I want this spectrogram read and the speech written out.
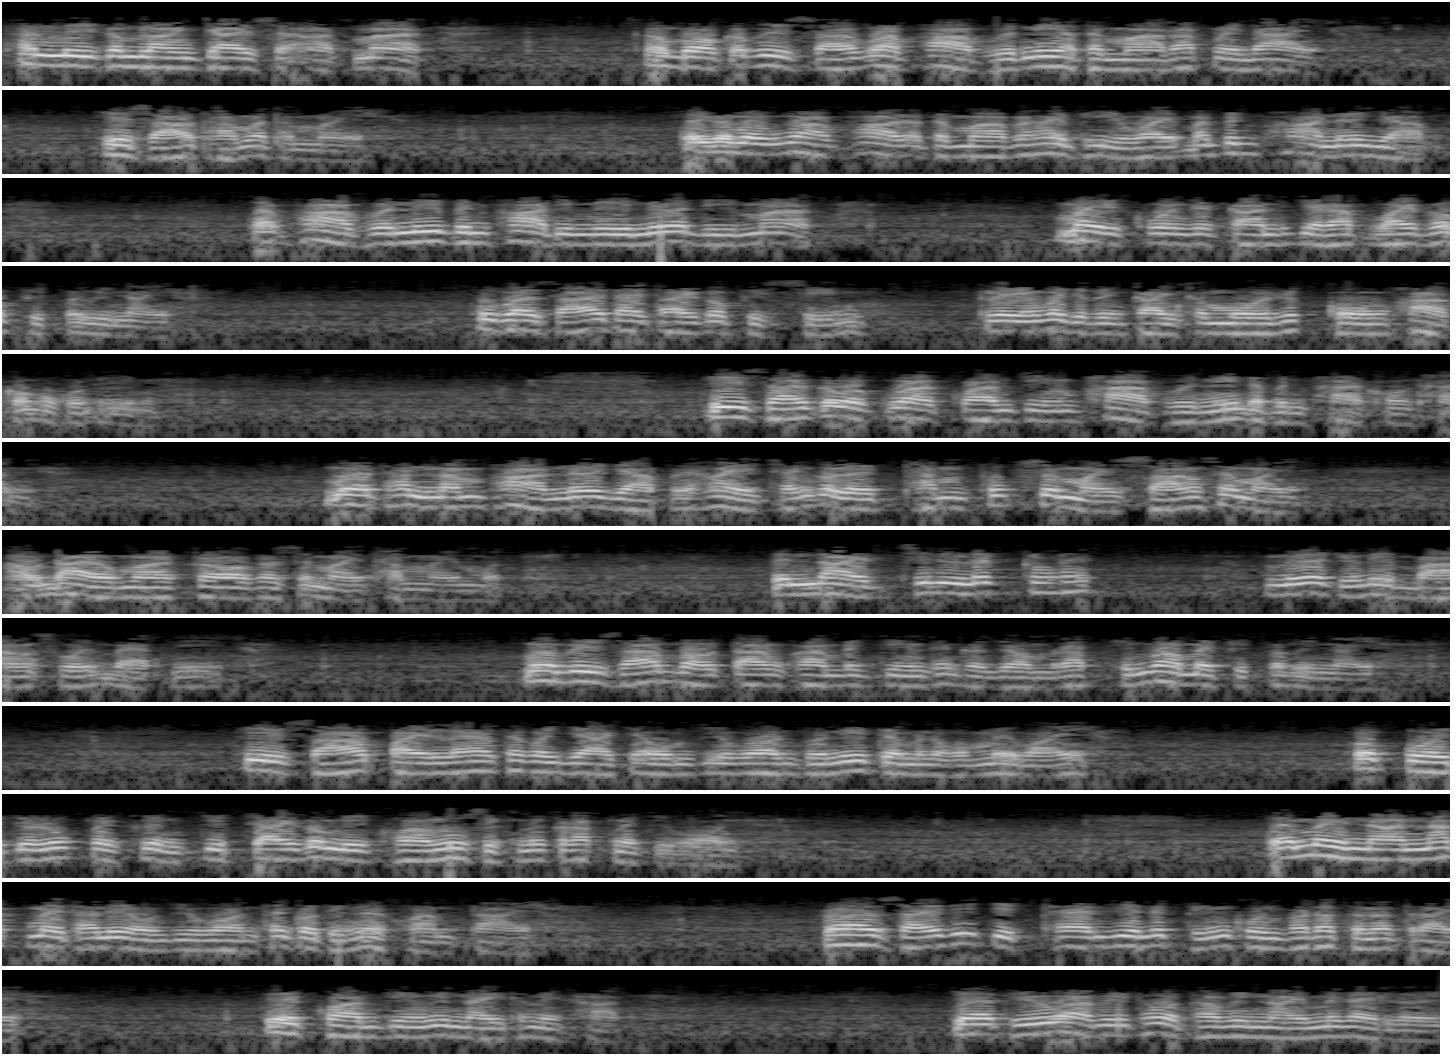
ท่านมีกำลังใจสะอาดมากก็บอกกับพี่สาวว่าผ้าผืนนี้อาตมารับไม่ได้พี่สาวถามว่าทำไมท่านก็บอกว่าผ้าอาตมาไปให้พี่ไว้ มันเป็นผ้าเนื้อหยาบ แต่ผ้าผืนนี้เป็นผ้าที่มีเนื้อดีมาก ไม่ควรกับการที่จะรับไว้เพราะผิดพระวินัยผู้ภาษาไทยๆก็ผิดศีลเกรงว่าจะเป็นการขโมยหรือโกงผ้าของบุคคลอื่น พี่สาวก็บอกว่าความจริงผ้าผืนนี้จะเป็นผ้าของท่าน เมื่อท่านนำผ้าเนื้อหยาบไปให้ ฉันก็เลยทำทุบเสมัยสางเสมัยเอาได้ออกมากรอกันสมัยทำใหม่หมด เป็นได้ชิ้นเล็กๆเนื้อจึงได้บางสวยแบบนี้ เมื่อพี่สาวบอกตามความเป็นจริงท่านก็ยอมรับ เห็นว่าไม่ผิดพระวินัย พี่สาวไปแล้วถ้าก็อยากจะอมจีวรตัวนี้แต่มันห่มไม่ไหวก็ป่วยจะลุกไปขึ้น จิตใจก็มีความรู้สึกนึกรักในจีวร แต่ไม่นานนักไม่ทันได้ห่มจีวรท่านก็ถึงให้ความตายพระอาศัยที่จิตแทนที่นึกถึงคุณพระรัตนตรัยด้วยความจริงวินัยถ้านไม่ขาดจะถือว่ามีโทษทางวินัยไม่ได้เลย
